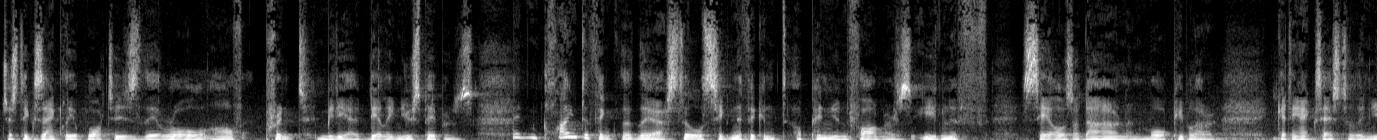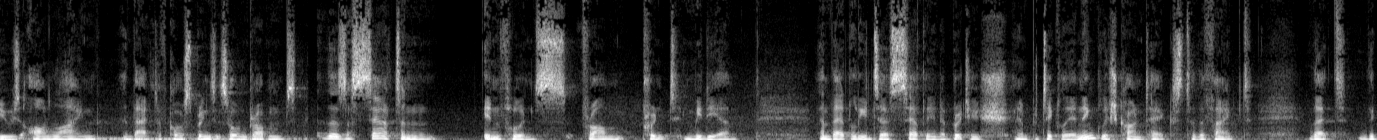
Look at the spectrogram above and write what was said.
just exactly what is the role of print media, daily newspapers. I'm inclined to think that they are still significant opinion farmers, even if sales are down and more people are getting access to the news online, and that, of course, brings its own problems. There's a certain influence from print media, and that leads us, certainly in a British and particularly an English context, to the fact that the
